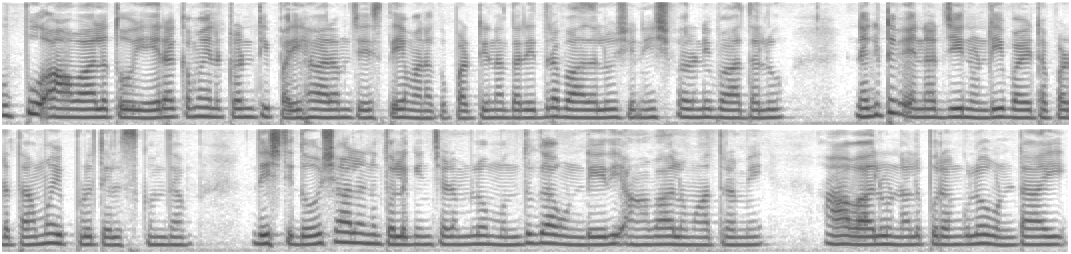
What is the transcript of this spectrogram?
ఉప్పు ఆవాలతో ఏ రకమైనటువంటి పరిహారం చేస్తే మనకు పట్టిన దరిద్ర బాధలు శనీశ్వరుని బాధలు నెగిటివ్ ఎనర్జీ నుండి బయటపడతామో ఇప్పుడు తెలుసుకుందాం. దిష్టి దోషాలను తొలగించడంలో ముందుగా ఉండేది ఆవాలు మాత్రమే. ఆవాలు నలుపు రంగులో ఉంటాయి.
